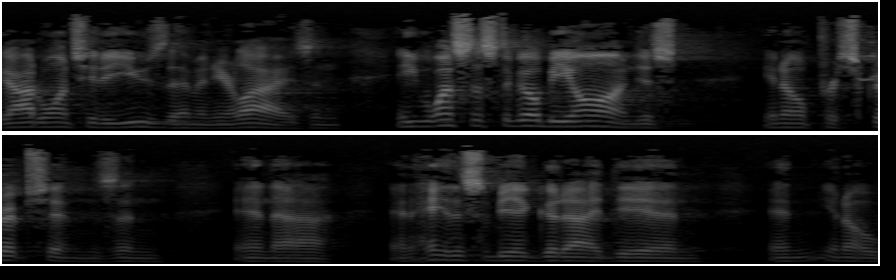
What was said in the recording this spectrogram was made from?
God wants you to use them in your lives. And He wants us to go beyond just, you know, prescriptions and, and, uh, and hey, this would be a good idea and, and you know,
